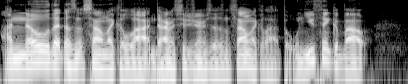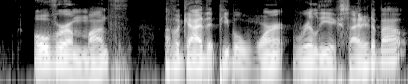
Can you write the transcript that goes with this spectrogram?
I know that doesn't sound like a lot, and Dynasty Juniors doesn't sound like a lot, but when you think about over a month of a guy that people weren't really excited about,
